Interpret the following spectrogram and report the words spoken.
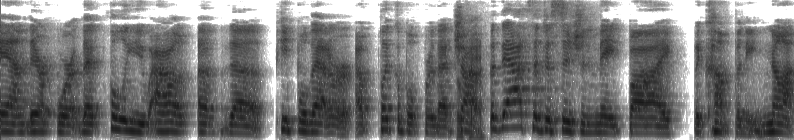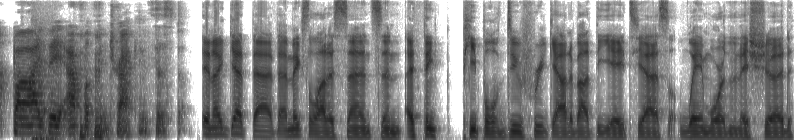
and therefore they pull you out of the people that are applicable for that job. Okay. But that's a decision made by the company, not by the applicant hmm. tracking system. And I get that. That makes a lot of sense. And I think people do freak out about the ATS way more than they should.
